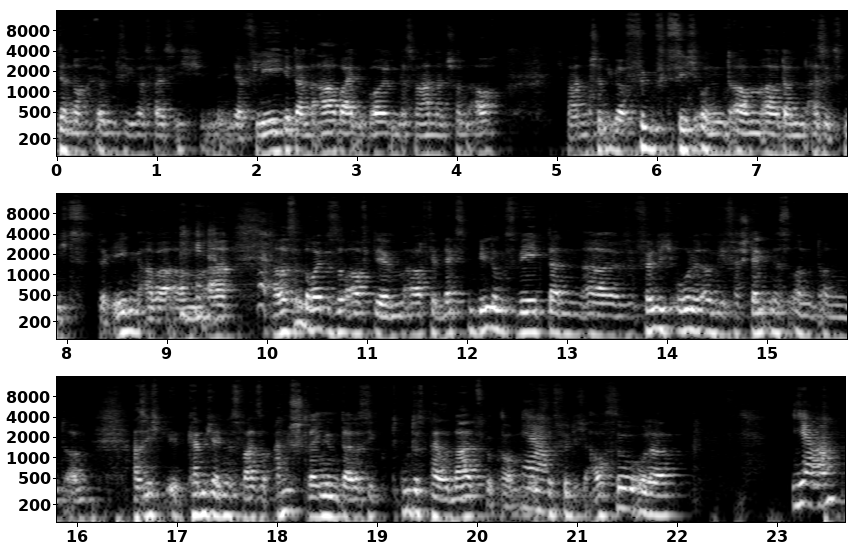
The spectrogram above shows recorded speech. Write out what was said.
die dann noch irgendwie, was weiß ich, in, in der Pflege dann arbeiten wollten. Das waren dann schon auch, ich war dann schon über 50 und ähm, äh, dann, also jetzt nichts dagegen, aber ähm, ja. äh, aber sind Leute so auf dem auf dem letzten Bildungsweg dann äh, völlig ohne irgendwie Verständnis und und ähm, also ich kann mich erinnern, es war so anstrengend, da dass sie gutes Personal zu bekommen. Ja. Ist das für dich auch so oder? Ja,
